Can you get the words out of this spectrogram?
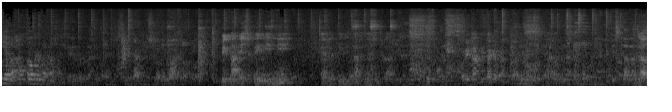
Iya Pak, Oktober Bapak. BKSP ini efektivitasnya juga Koordinatif aja Pak. enggak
